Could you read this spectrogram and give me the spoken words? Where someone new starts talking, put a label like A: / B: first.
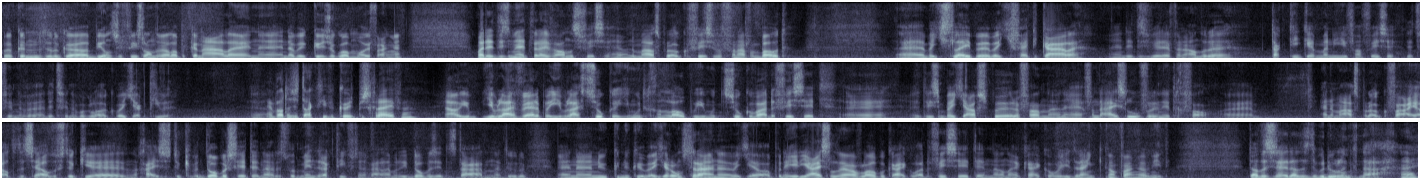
A: We kunnen natuurlijk uh, bij ons in Friesland wel op kanalen en, uh, en daar kun je ze ook wel mooi vangen. Maar dit is net weer even anders vissen. Hè? Normaal gesproken vissen we vanaf een boot. Uh, een beetje slepen, een beetje verticale. En dit is weer even een andere tactiek en manier van vissen. Dit vinden we, dit vinden we ook leuk, een beetje actiever.
B: Ja. En wat is het actieve? Kun je het beschrijven?
A: Nou, je, je blijft werpen, je blijft zoeken. Je moet gaan lopen, je moet zoeken waar de vis zit. Uh, het is een beetje afspeuren van, uh, van de ijsloever in dit geval. En normaal gesproken vaar je altijd hetzelfde stukje. Dan ga je eens een stukje een dobber zitten. Nou, dat is wat minder actief. Dan ga je maar die dobber zitten staren natuurlijk. En nu, nu kun je een beetje rondstruinen. Weet je, op en neer die ijsel aflopen. Kijken waar de vis zit. En dan kijken of je er eentje kan vangen of niet. Dat is, dat is de bedoeling vandaag. Hè?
